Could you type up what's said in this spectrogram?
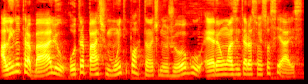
Além do trabalho, outra parte muito importante no jogo eram as interações sociais.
